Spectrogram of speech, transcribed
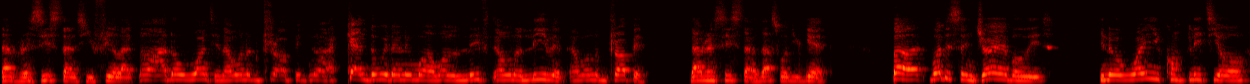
that resistance you feel like no i don't want it i want to drop it no i can't do it anymore i want to lift. i want to leave it i want to drop it that resistance that's what you get. But what is enjoyable is you know when you complete your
